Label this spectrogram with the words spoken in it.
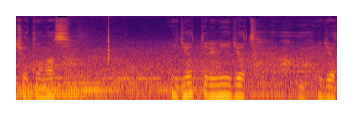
Что-то у нас идет или не идет? Идет.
